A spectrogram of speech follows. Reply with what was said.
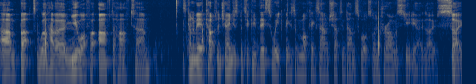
Um, but we'll have a new offer after after half term. There's going to be a couple of changes, particularly this week, because of mock exams shutting down the Sports and Drama Studio, though. So,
